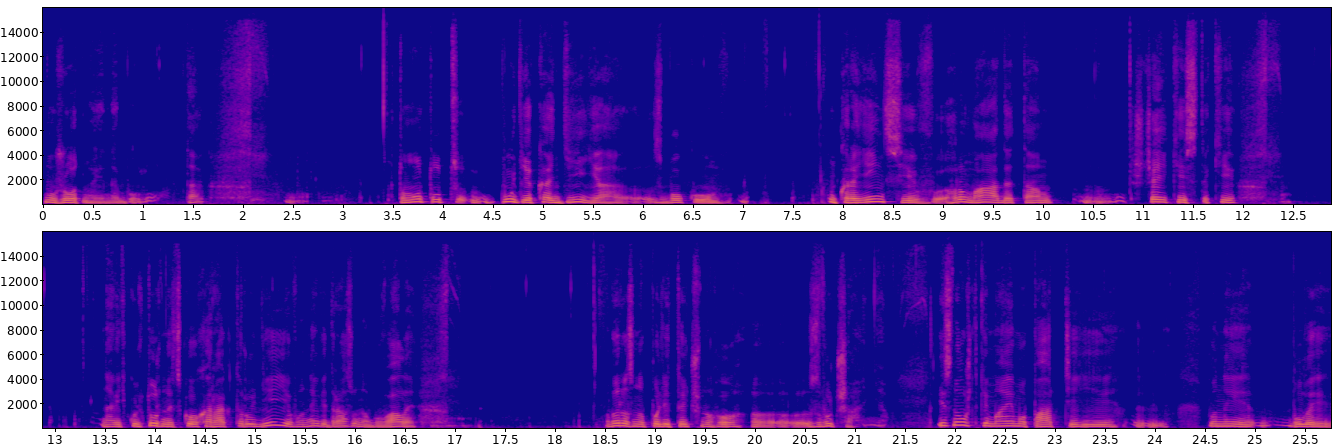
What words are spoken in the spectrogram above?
Ну, жодної не було. Так? Тому тут будь-яка дія з боку українців, громади, там ще якісь такі навіть культурницького характеру дії, вони відразу набували виразно політичного е, звучання. І знову ж таки маємо партії, е, вони були,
